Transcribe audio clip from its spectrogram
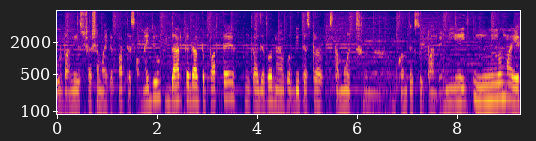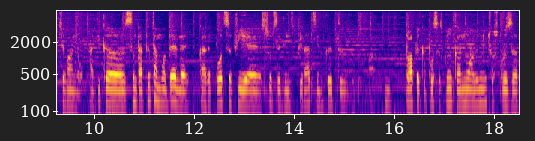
urbanism și așa mai departe sau mediu, dar pe de altă parte, într-adevăr, noi am vorbit despre asta mult în contextul pandemiei, nu mai e ceva nou. Adică sunt atâtea modele care pot să fie surse de inspirație încât aproape că pot să spun că nu avem nicio scuză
